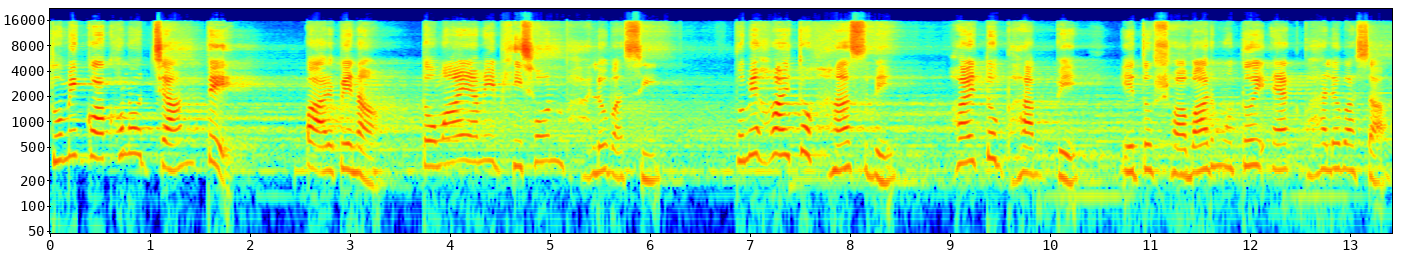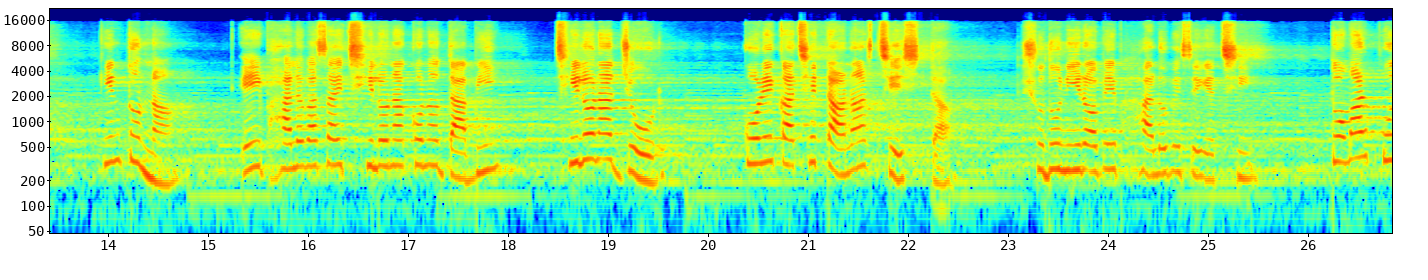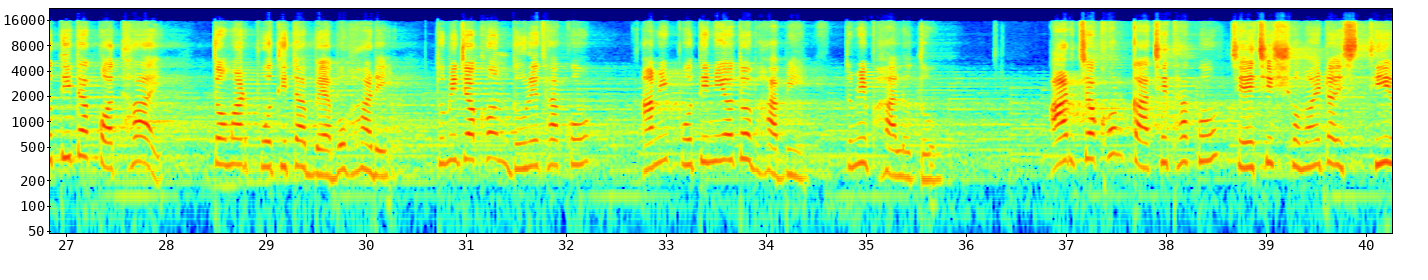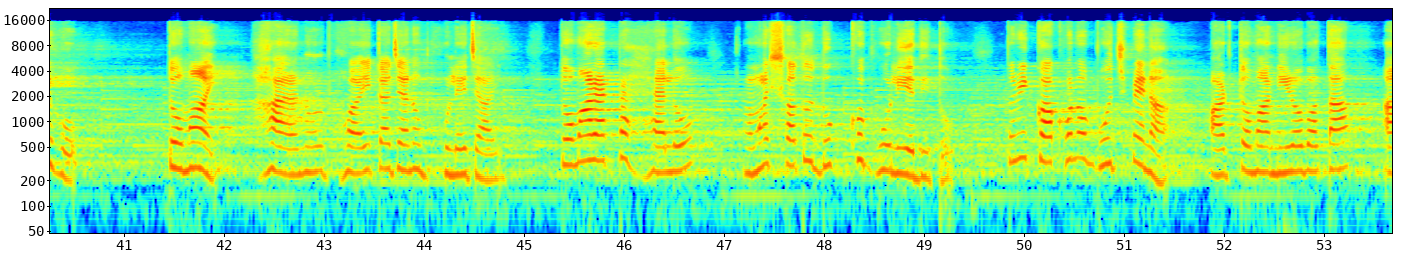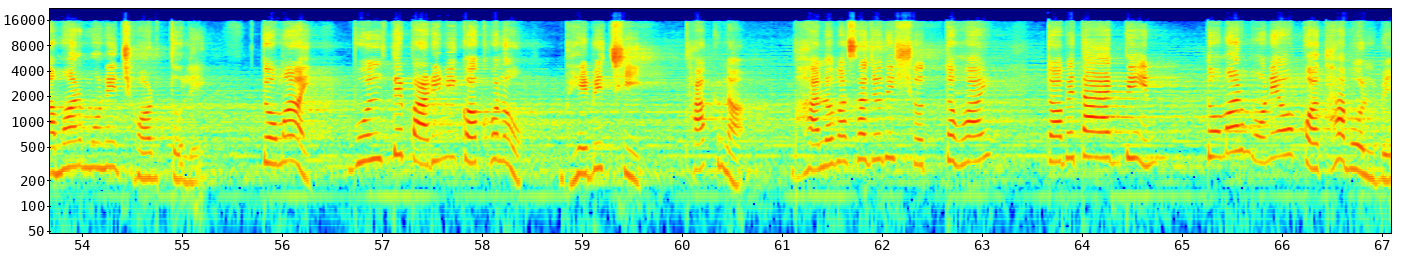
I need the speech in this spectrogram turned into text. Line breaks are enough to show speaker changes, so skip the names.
তুমি কখনো জানতে পারবে না, তোমায় আমি ভীষণ ভালোবাসি। তুমি হয়তো হাসবে, হয়তো ভাববে, এ তো সবার মতোই এক ভালোবাসা। কিন্তু না, এই ভালোবাসায় ছিল না কোনো দাবি, ছিল না জোর, করে কাছে টানার চেষ্টা। শুধু নীরবে ভালোবেসে গেছি। তোমার প্রতিটা কথায় তোমার প্রতিটা ব্যবহারে তুমি যখন দূরে থাকো, আমি প্রতিনিয়ত ভাবি, তুমি ভালো তো। আর যখন কাছে থাকো, চেয়েছি সময়টা স্থির হোক। তোমায় হারানোর ভয়টা যেন ভুলে যায়। তোমার একটা হ্যালো আমার শত দুঃখ ভুলিয়ে দিত। তুমি কখনো বুঝবে না, আর তোমার নীরবতা আমার মনে ঝড় তোলে। তোমায় বলতে পারিনি কখনো। ভেবেছি, থাক না, ভালোবাসা যদি সত্য হয়, তবে তা একদিন তোমার মনেও কথা বলবে।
